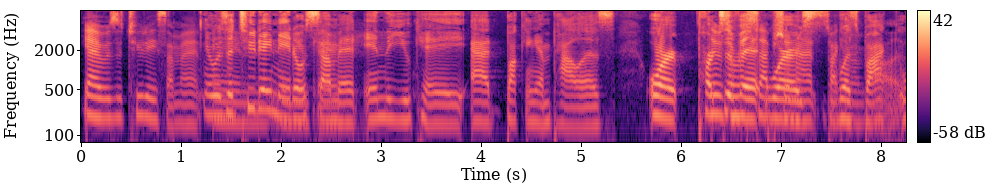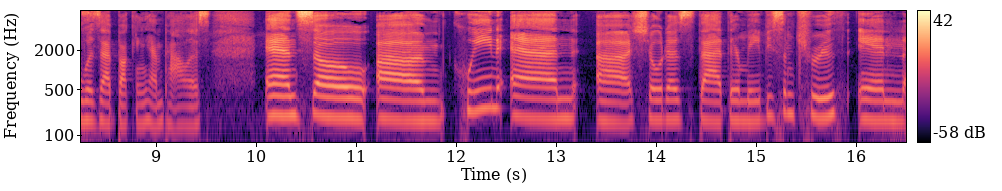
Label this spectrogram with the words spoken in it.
Yeah, it was a two day summit. It was a two-day NATO UK. summit in the UK at Buckingham Palace, or parts of it was at was Palace. was at Buckingham Palace, and so um, Queen Anne uh, showed us that there may be some truth in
